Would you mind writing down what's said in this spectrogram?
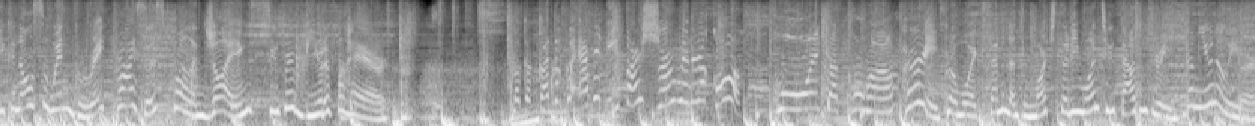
you can also win great prizes while enjoying super beautiful hair. Magkakat ako everyday para sure winner ako. Hoy, kat ko ha! Hurry! Promo extended until March 31, 2003 from Unilever.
